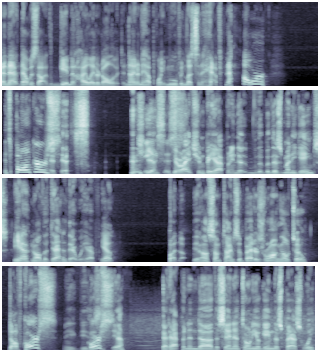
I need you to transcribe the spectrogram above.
And that, that was the game that highlighted all of it. A nine and a half point move in less than a half an hour. It's bonkers. It is. Jesus. Yeah, you're right. Shouldn't be happening with this many games. Yeah. And all the data that we have. Yep. But you know, sometimes the better's wrong though too. Of course, you, you of course, just, yeah. That happened in uh, the San Antonio game this past week,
